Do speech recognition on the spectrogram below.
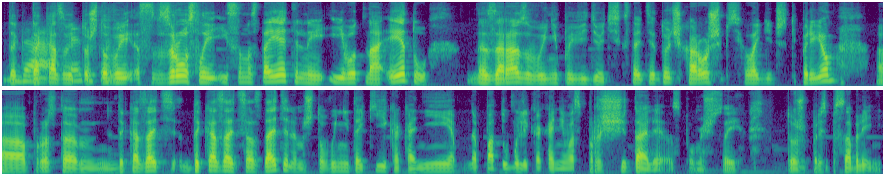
да, доказывать то, что вы взрослые и самостоятельные, и вот на эту заразу вы не поведетесь. Кстати, это очень хороший психологический прием, а, просто доказать, доказать создателям, что вы не такие, как они подумали, как они вас просчитали с помощью своих тоже приспособлений.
